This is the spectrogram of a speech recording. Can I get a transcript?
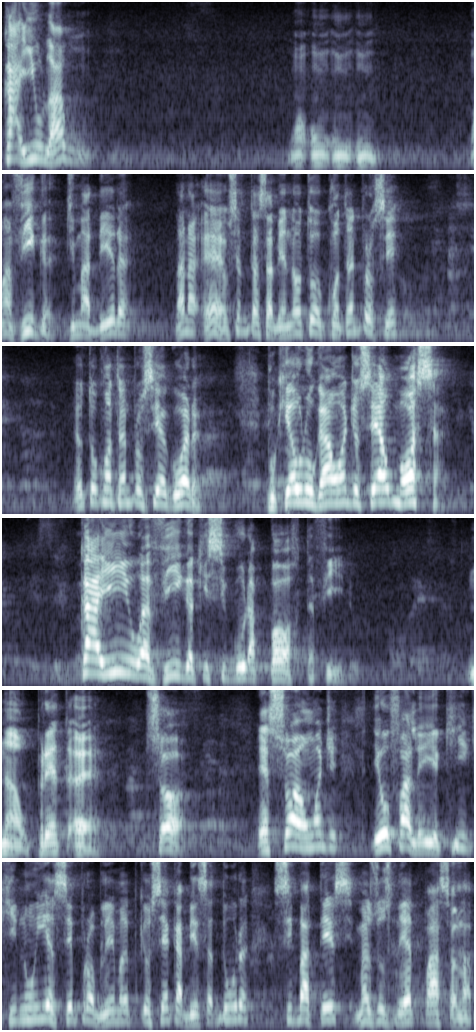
caiu lá um, um, um, uma viga de madeira. Lá na, é, você não está sabendo, não, estou contando para você. Eu estou contando para você agora. Porque é o lugar onde você almoça. Caiu a viga que segura a porta, filho. Não, o preto, é, só. É só onde eu falei aqui que não ia ser problema, porque sei a cabeça dura se batesse, mas os netos passam lá.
